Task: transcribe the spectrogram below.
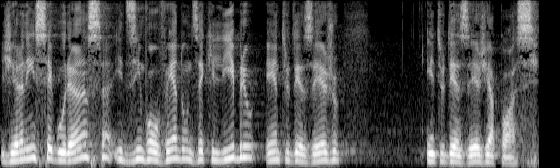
gerando insegurança e desenvolvendo um desequilíbrio entre o desejo entre o desejo e a posse.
